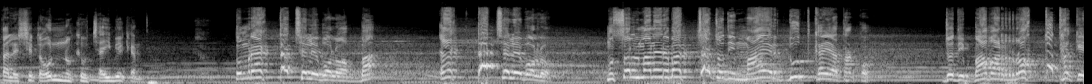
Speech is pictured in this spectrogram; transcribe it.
তাহলে সেটা অন্য কেউ চাইবে কেন? তোমরা একটা ছেলে বলো, আব্বা, একটা ছেলে বলো মুসলমানের বাচ্চা যদি মায়ের দুধ খাইয়া থাকো, যদি বাবার রক্ত থাকে,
